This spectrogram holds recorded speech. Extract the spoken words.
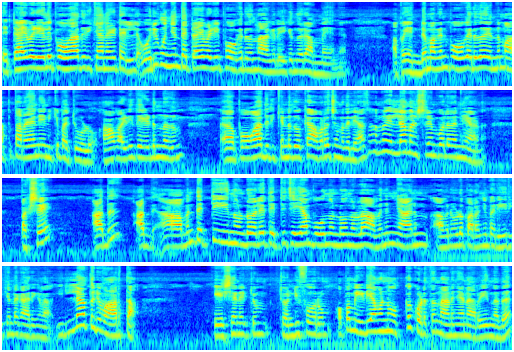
തെറ്റായ വഴികളിൽ പോകാതിരിക്കാനായിട്ട് എല്ലാ ഒരു കുഞ്ഞും തെറ്റായ വഴി പോകരുതെന്ന് ആഗ്രഹിക്കുന്ന ഒരു അമ്മയാണ് ഞാൻ. അപ്പൊ എന്റെ മകൻ പോകരുത് എന്ന് മാത്രം പറയാനേ എനിക്ക് പറ്റുള്ളൂ. ആ വഴി തേടുന്നതും പോകാതിരിക്കേണ്ടതും ഒക്കെ അവരുടെ ചുമതലയാണ് സാധാരണ എല്ലാ മനുഷ്യരെയും പോലെ തന്നെയാണ്. പക്ഷേ അത് അവൻ തെറ്റ് ചെയ്യുന്നുണ്ടോ അല്ലെ തെറ്റ് ചെയ്യാൻ പോകുന്നുണ്ടോ എന്നുള്ളത് അവനും ഞാനും അവനോട് പറഞ്ഞ് പരിഹരിക്കേണ്ട കാര്യങ്ങളാണ് ഇല്ലാത്തൊരു വാർത്ത ഏഷ്യാനെറ്റും ട്വന്റി ഫോറും ഒപ്പം മീഡിയ വണ്ണും ഒക്കെ കൊടുത്തെന്നാണ് ഞാൻ അറിയുന്നത്.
